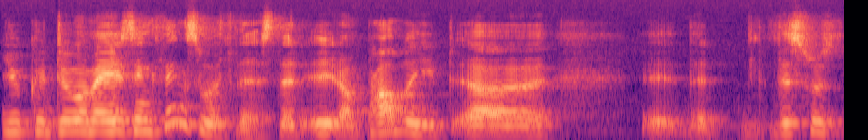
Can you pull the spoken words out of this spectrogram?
you could do amazing things with this. That you know probably uh, that this was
